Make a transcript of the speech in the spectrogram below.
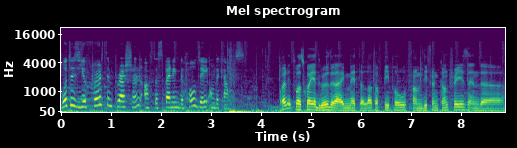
What is your first impression after spending the whole day on the campus? Well, it was quite good. I met a lot of people from different countries and uh,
